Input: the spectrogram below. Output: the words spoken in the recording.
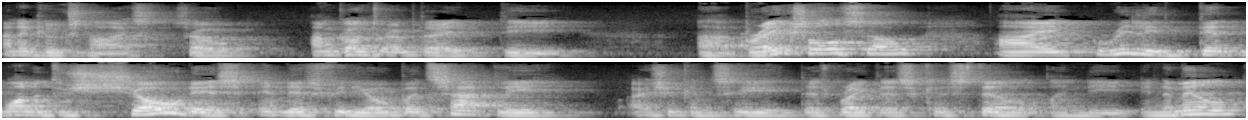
and it looks nice. So I'm going to update the uh, brakes also. I really did wanted to show this in this video, but sadly, as you can see, this brake disc is still in the in the mill,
